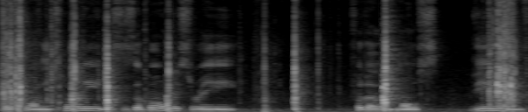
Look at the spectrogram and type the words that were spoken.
for 2020. This is a bonus read for the most views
